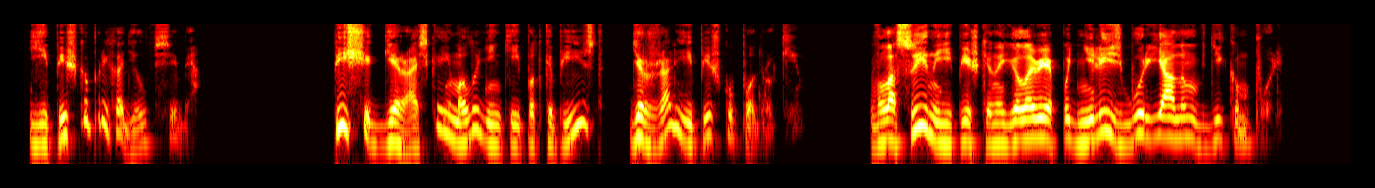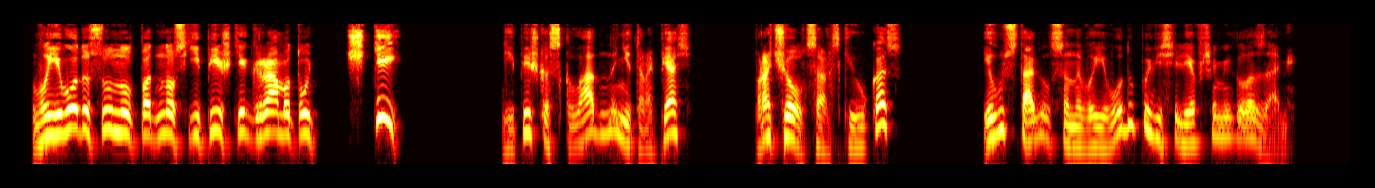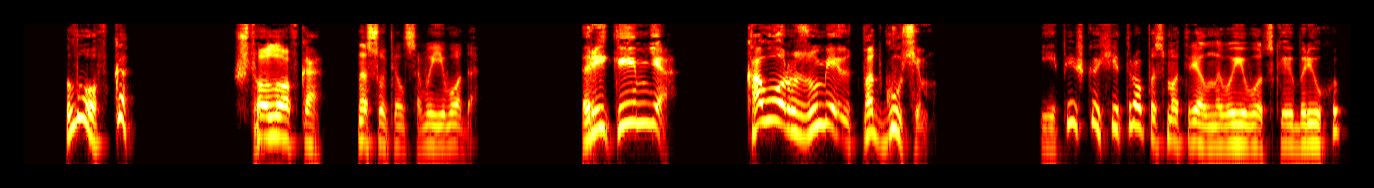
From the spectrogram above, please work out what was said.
Епишка приходил в себя. Пищик Гераська и молоденький подкопиист держали епишку под руки. Волосы на епишкиной голове поднялись бурьяном в диком поле. Воевода сунул под нос епишке грамоту «Чти!». Епишка складно, не торопясь, прочел царский указ и уставился на воеводу повеселевшими глазами. — Ловко! — Что ловко? — насупился воевода. Реки мне! Кого разумеют под гусем? Епишка хитро посмотрел на воеводское брюхо,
